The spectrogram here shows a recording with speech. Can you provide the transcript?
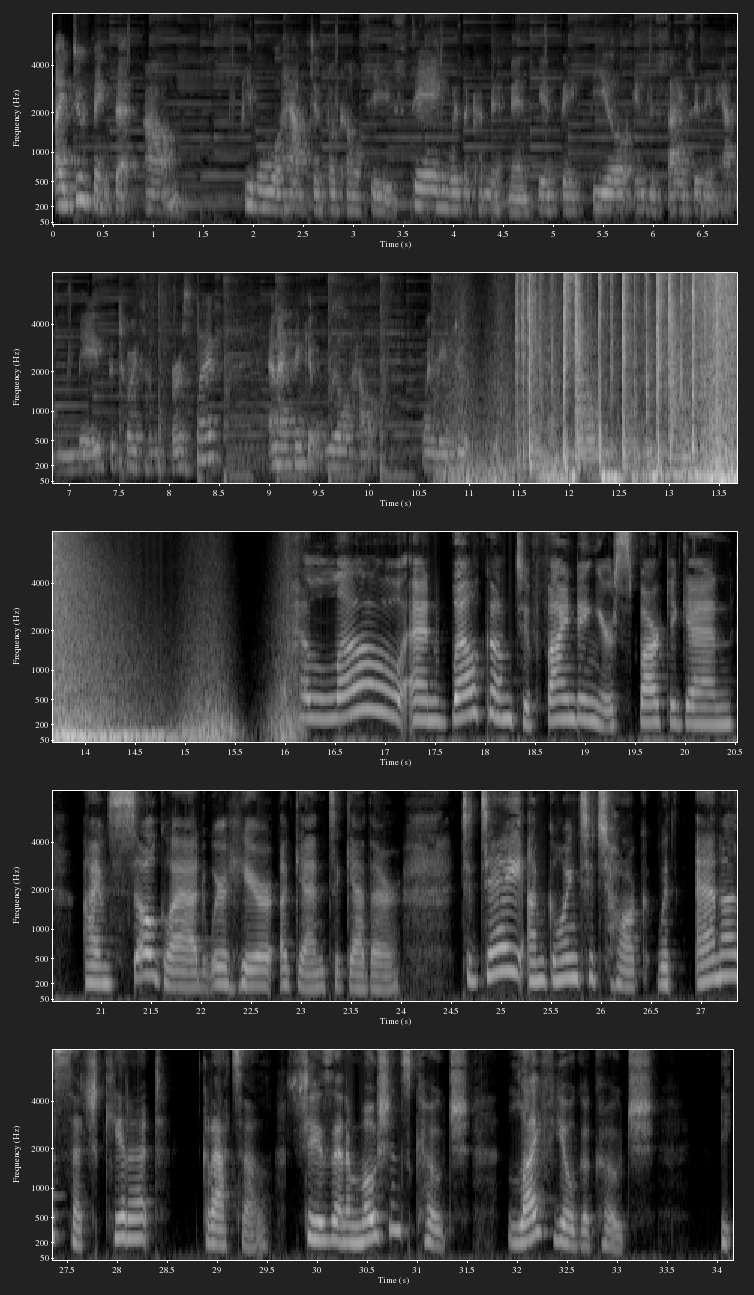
I do think that um, people will have difficulty staying with a commitment if they feel indecisive in having made the choice in the first place. And I think it will help when they do. Hello, and welcome to Finding Your Spark Again. I'm so glad we're here again together. Today, I'm going to talk with Anna Sachkirat Gratzl. She is an emotions coach, life yoga coach,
